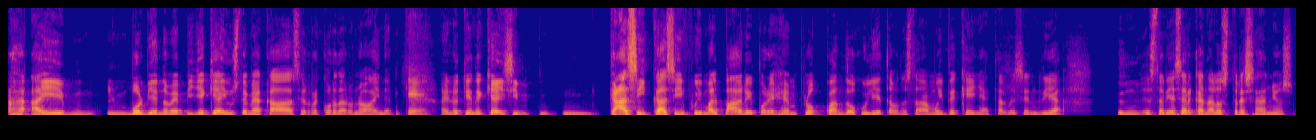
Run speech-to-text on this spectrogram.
ah, ahí mm, volviéndome pille que ahí usted me acaba de hacer recordar una vaina. ¿Qué? Ahí lo tiene que ahí sí, mm, casi, casi fui mal padre. Por ejemplo, cuando Julieta aún estaba muy pequeña, tal vez tendría, mm, estaría cercana a los tres años,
